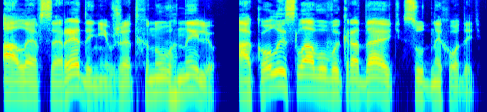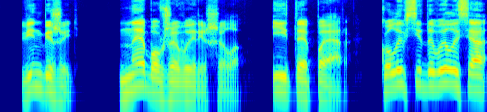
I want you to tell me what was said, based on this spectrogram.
але всередині вже тхнув гнилю. А коли славу викрадають, суд не ходить. Він біжить. Небо вже вирішило. І тепер, коли всі дивилися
